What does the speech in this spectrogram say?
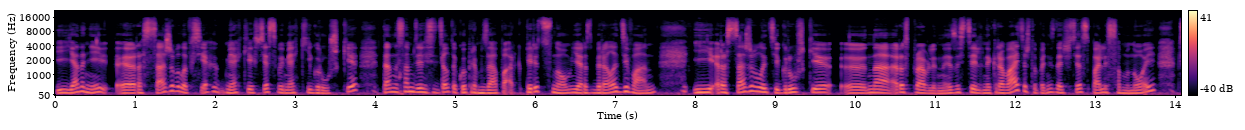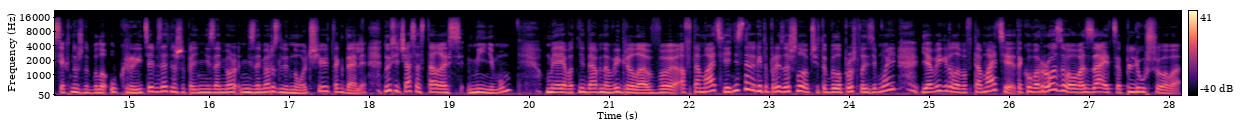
и я на ней э, рассаживала всех мягкие, все свои мягкие игрушки. Там на самом деле сидел такой прям зоопарк. Перед сном я разбирала диван и рассаживала эти игрушки э, на расправленные, застеленные кровати, чтобы они, значит, все спали со мной. Всех нужно было укрыть обязательно, чтобы они не, замер... не замерзли ночью и так далее. Ну, сейчас осталось минимум. У меня я вот недавно выиграла в автомате. Я не знаю, как это произошло, вообще это было прошлой зимой. Я выиграла в автомате такого розового зайца плюшевого.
